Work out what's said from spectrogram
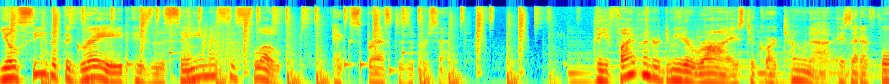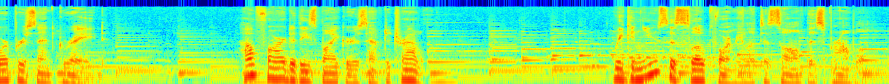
You'll see that the grade is the same as the slope expressed as a percent. The 500 meter rise to Cortona is at a 4% grade. How far do these bikers have to travel? We can use the slope formula to solve this problem.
